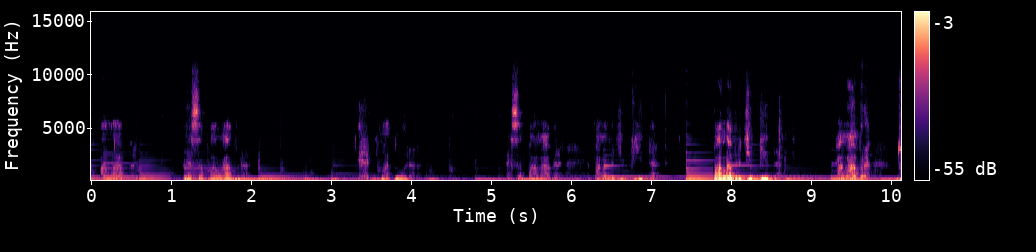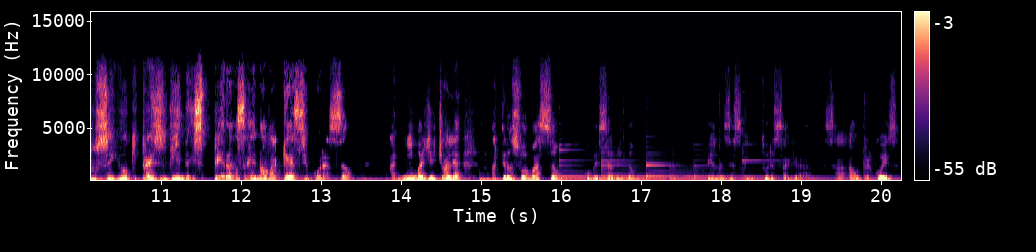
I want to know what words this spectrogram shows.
a palavra. E essa palavra é animadora. Essa palavra é palavra de vida. Palavra de vida. Palavra do Senhor que traz vida, esperança, renova, aquece o coração. Anima a gente. Olha a transformação. Começando então pelas Escrituras Sagradas. A outra coisa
